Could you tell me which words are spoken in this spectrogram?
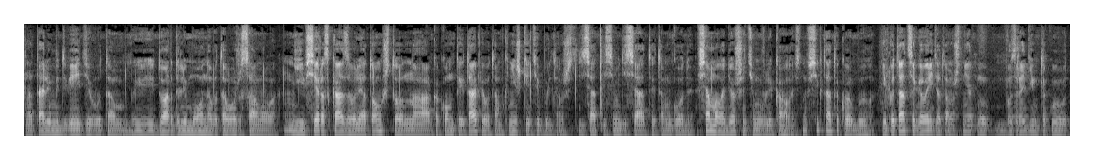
Наталью Медведеву, там Эдуарда Лимонова, того же самого. И все рассказывали о том, что на каком-то этапе, вот там книжки эти были, там 60-е, 70-е там годы, вся молодежь этим увлекалась. Ну, всегда такое было. И пытаться говорить о том, что нет, мы возродим такую вот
